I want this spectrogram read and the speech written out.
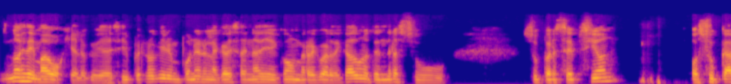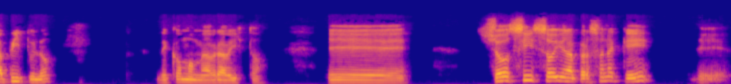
no es demagogia lo que voy a decir, pero no quiero imponer en la cabeza de nadie cómo me recuerde. Cada uno tendrá su, su percepción o su capítulo de cómo me habrá visto. Eh, yo sí soy una persona que eh,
